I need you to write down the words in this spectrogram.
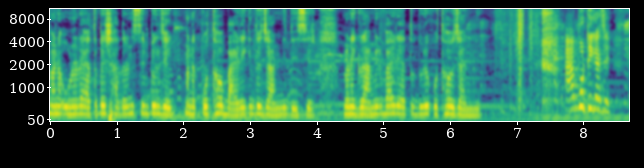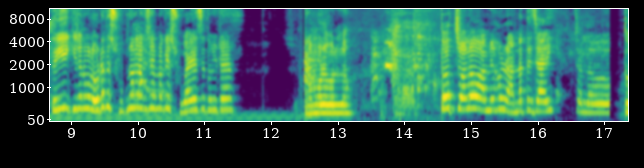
মানে ওনারা এতটাই সাধারণ সিম্পল যে মানে কোথাও বাইরে কিন্তু যাননি দেশের। মানে গ্রামের বাইরে এত দূরে কোথাও যাননি। আবু ঠিক আছে। তো এই কি যেন বলো ওটাতে শুকনো লাগছে আমাকে শুকায় গেছে তো ওইটা মরে বলল। তো চলো, আমি এখন রান্নাতে যাই। চলো। তো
